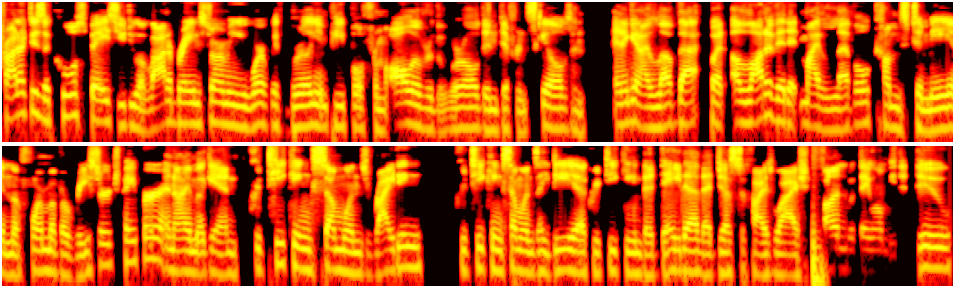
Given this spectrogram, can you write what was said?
Product is a cool space. You do a lot of brainstorming. You work with brilliant people from all over the world in different skills and and again, I love that. But a lot of it at my level comes to me in the form of a research paper. And I'm, again, critiquing someone's writing, critiquing someone's idea, critiquing the data that justifies why I should fund what they want me to do.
